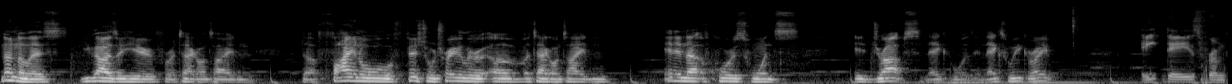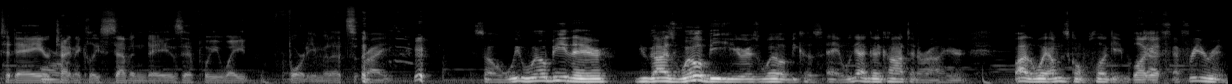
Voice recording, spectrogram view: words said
nonetheless, you guys are here for Attack on Titan, the final official trailer of Attack on Titan, and then uh, of course once it drops next was it next week, right? Eight days from today, or technically seven days if we wait 40 minutes. right. So we will be there you guys will be here as well because hey, we got good content around here. By the way, I'm just gonna plug it. Plug we it. got Frieren,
